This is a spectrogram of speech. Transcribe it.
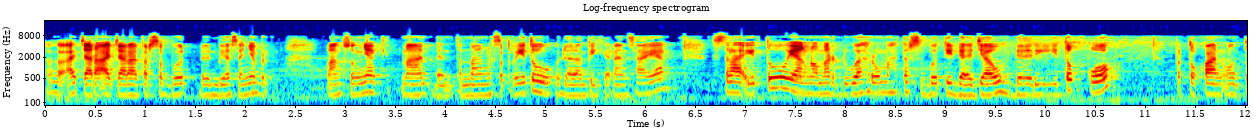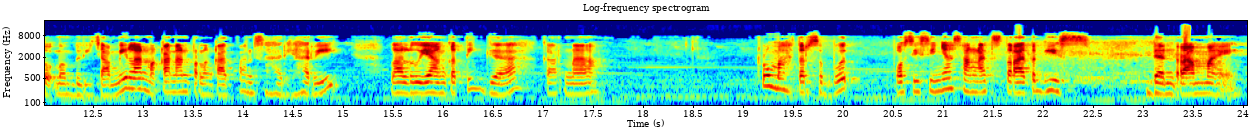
uh, acara-acara tersebut dan biasanya langsungnya khidmat dan tenang seperti itu dalam pikiran saya. Setelah itu yang nomor dua rumah tersebut tidak jauh dari toko. Pertukaran untuk membeli camilan makanan perlengkapan sehari-hari. Lalu yang ketiga karena rumah tersebut posisinya sangat strategis dan ramai,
